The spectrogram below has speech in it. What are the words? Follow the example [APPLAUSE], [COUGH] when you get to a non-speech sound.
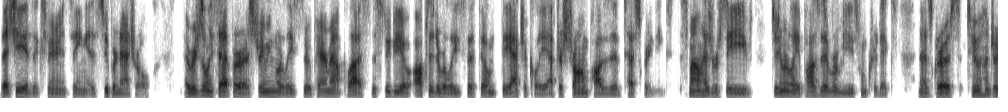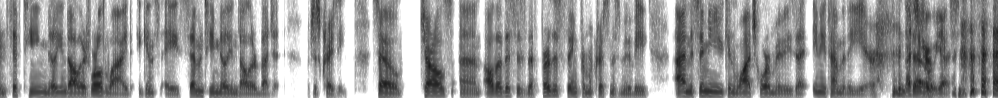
that she is experiencing is supernatural. Originally set for a streaming release through Paramount Plus, the studio opted to release the film theatrically after strong positive test screenings. Smile has received generally positive reviews from critics and has grossed $215 million worldwide against a $17 million budget, which is crazy. So, Charles, um, although this is the furthest thing from a Christmas movie, I'm assuming you can watch horror movies at any time of the year. [LAUGHS] That's so, true. Yes.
